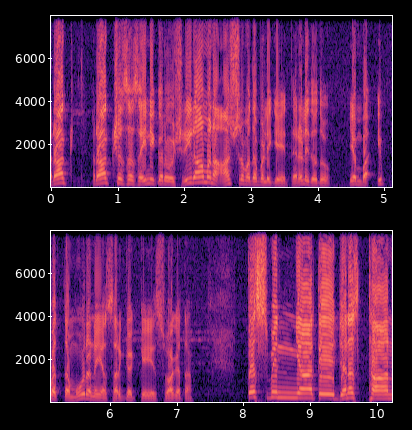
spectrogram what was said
ರಾಕ್ಷ ರಾಕ್ಷಸ ಸೈನಿಕರು ಶ್ರೀರಾಮನ ಆಶ್ರಮದ ಬಳಿಗೆ ತೆರಳಿದುದು ಎಂಬ ಇಪ್ಪತ್ತ ಮೂರನೆಯ ಸರ್ಗಕ್ಕೆ ಸ್ವಾಗತ. ತಸ್ಮಿನ್ಯಾತೆ ಜನಸ್ಥಾನ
